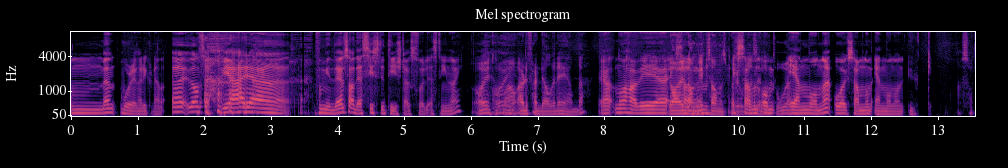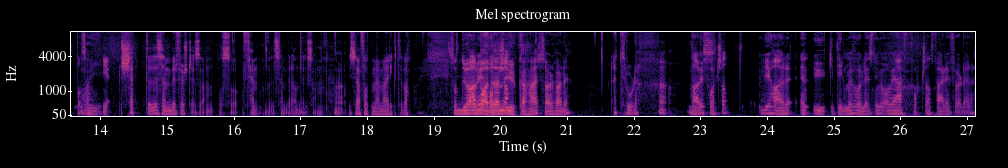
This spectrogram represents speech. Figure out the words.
mm, Men Vålerenga rykker ned, da. Uh, uansett, vi er uh, For min del så hadde jeg siste tirsdagsforelesning i dag. Oi, Oi. wow, er du ferdig allerede? Ja, nå har vi eksamen. Du har lang eksamen, eksamensperiode. eksamen om to, ja. én måned, og eksamen om én måned og en uke. Såpass, ja. Ja, 6. desember første eksamen, og så 15. desember andre eksamen. Ja. Hvis jeg har fått med meg riktig, da. Så du har er bare denne fortsatt- uka her, så er du ferdig? Jeg tror det. Da har vi fortsatt Vi har en uke til med forelesning, og vi er fortsatt ferdig før dere.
